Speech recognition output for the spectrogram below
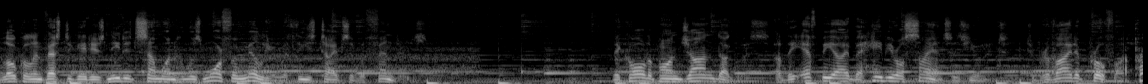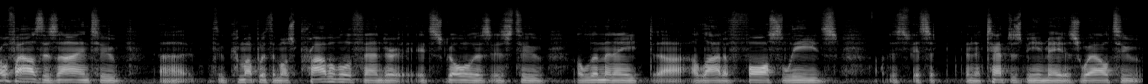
Local investigators needed someone who was more familiar with these types of offenders. They called upon John Douglas of the FBI Behavioral Sciences Unit to provide a profile. A profile is designed to uh, to come up with the most probable offender. Its goal is, is to eliminate uh, a lot of false leads. It's, it's a, an attempt is being made as well to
